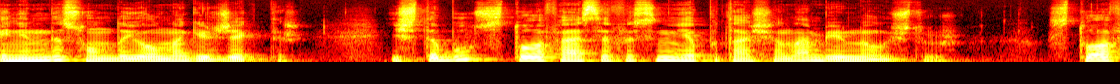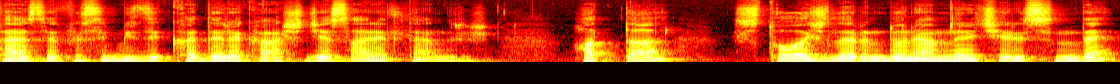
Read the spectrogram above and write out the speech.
eninde sonunda yoluna girecektir. İşte bu Stoa felsefesinin yapı taşlarından birini oluşturur. Stoa felsefesi bizi kadere karşı cesaretlendirir. Hatta Stoacıların dönemler içerisinde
